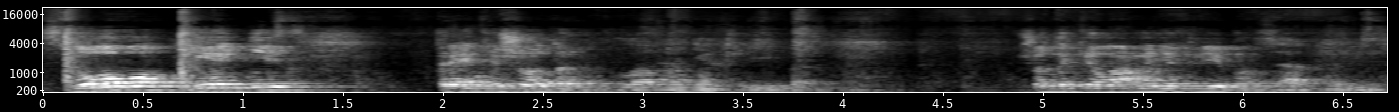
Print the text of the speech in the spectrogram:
слово, єдність, третє, що там? Ламання хліба. Що таке ламання хліба? Заповідь.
